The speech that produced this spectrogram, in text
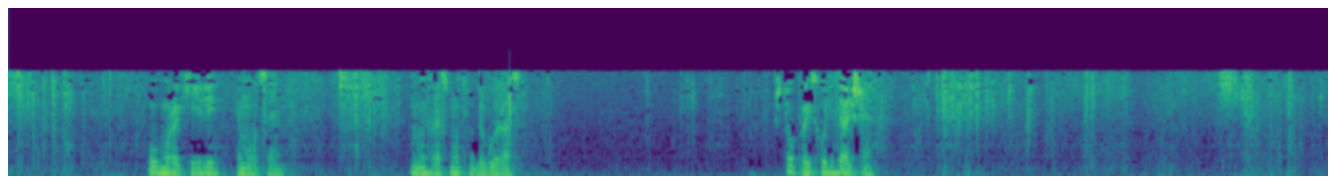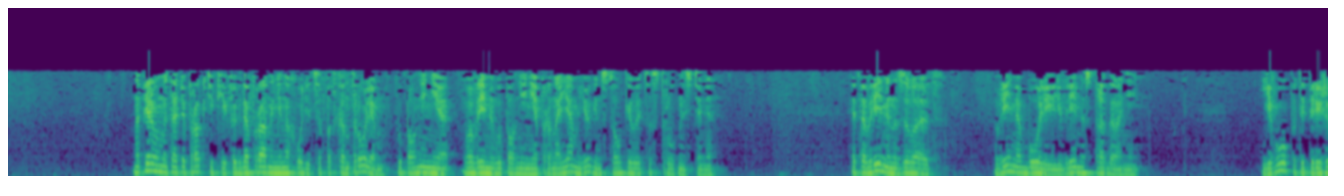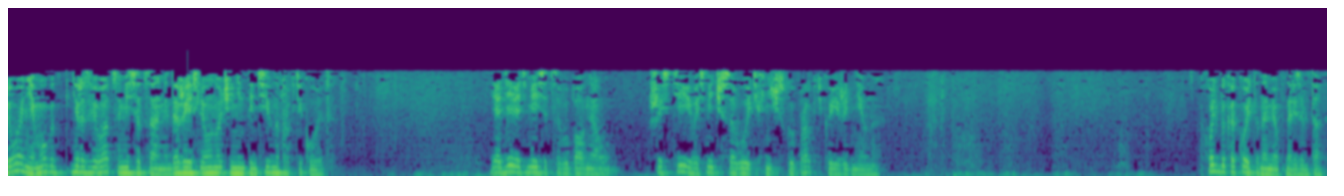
обмороки или эмоции. Мы их рассмотрим в другой раз. Что происходит дальше? На первом этапе практики, когда прана не находится под контролем, выполнение, во время выполнения пранаям йогин сталкивается с трудностями. Это время называют время боли или время страданий. Его опыт и переживания могут не развиваться месяцами, даже если он очень интенсивно практикует. Я девять месяцев выполнял 6- и 8-часовую техническую практику ежедневно. Хоть бы какой-то намек на результат.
